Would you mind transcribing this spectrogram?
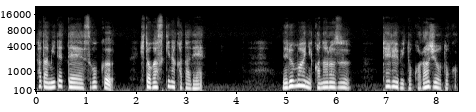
ただ見ててすごく人が好きな方で、寝る前に必ずテレビとかラジオとか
